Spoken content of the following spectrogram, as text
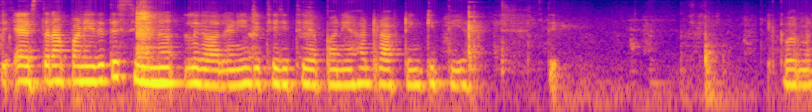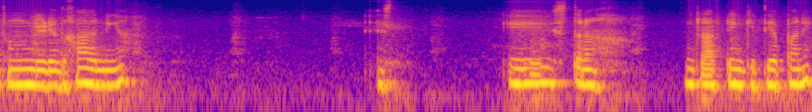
ਤੇ ਇਸ ਤਰ੍ਹਾਂ ਆਪਾਂ ਨੇ ਇਹਦੇ ਤੇ ਸੀਨ ਲਗਾ ਲੈਣੀ ਹੈ ਜਿੱਥੇ ਜਿੱਥੇ ਆਪਾਂ ਨੇ ਆਹ ਡਰਾਫਟਿੰਗ ਕੀਤੀ ਹੈ ਤੇ ਇੱਕ ਵਾਰ ਮੈਂ ਤੁਹਾਨੂੰ ਨੇੜੇ ਦਿਖਾ ਦਿੰਨੀ ਆ। ਇਸ ਤਰ੍ਹਾਂ ਡਰਾਫਟਿੰਗ ਕੀਤੀ ਆਪਾਂ ਨੇ।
